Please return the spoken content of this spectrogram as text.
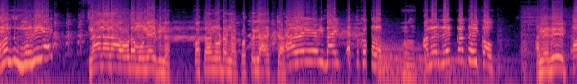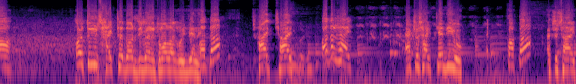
আমার তো মনে যায় না না না ওটা মনে আইবে না। কথা না ওটা না কত আরেকটা কথা। আমার রেট কত এই কও। আমি রেড হ্যাঁ। ওই তুমি ষাটটা দর দিবে না তোমার লাগে হইবে না। কত? ষাট ষাট। কত ষাট? একশো ষাট কে দিও। কত? একশো ষাট।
